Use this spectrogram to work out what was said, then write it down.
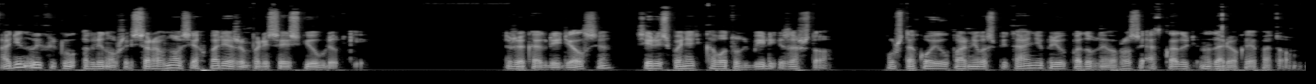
Один выкрикнул, оглянувшись, «Все равно всех порежем, полицейские ублюдки!» Жека огляделся, селись понять, кого тут били и за что. Уж такое у парня воспитание, привык подобные вопросы откладывать на далекое потом.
